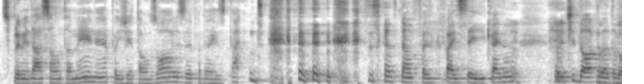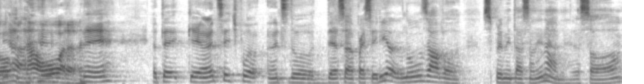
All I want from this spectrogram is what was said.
suplementação também, né? Pra injetar uns olhos, né? Pra dar resultado. Não, faz, faz isso aí, cai no, no antidoping lá, tô ferrado. na hora, né? né? Até que antes, tipo, antes do, dessa parceria, eu não usava suplementação nem nada. Era só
